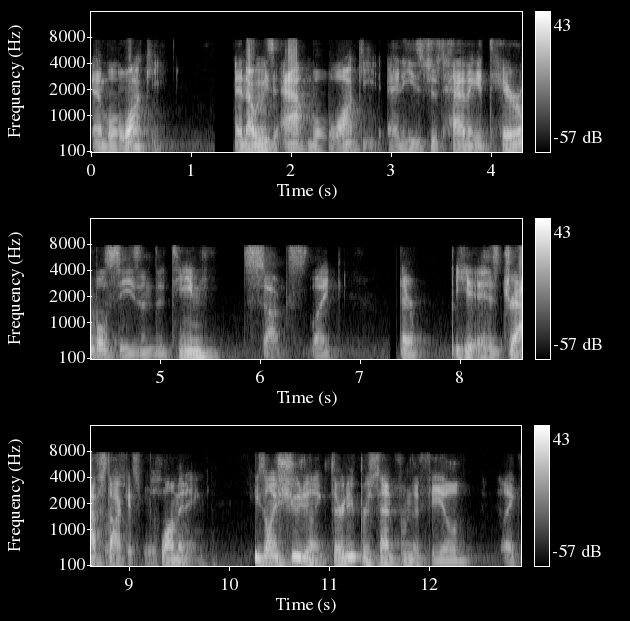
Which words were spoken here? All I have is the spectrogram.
and Milwaukee. And now he's at Milwaukee and he's just having a terrible season. The team sucks. Like they're his draft stock is plummeting. He's only shooting like 30% from the field, like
